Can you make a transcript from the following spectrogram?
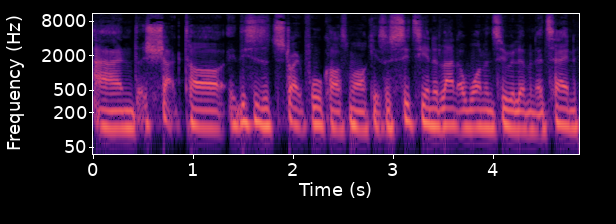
and Shakhtar, this is a straight forecast market. So City and Atlanta 1 and 2, 11 to 10,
